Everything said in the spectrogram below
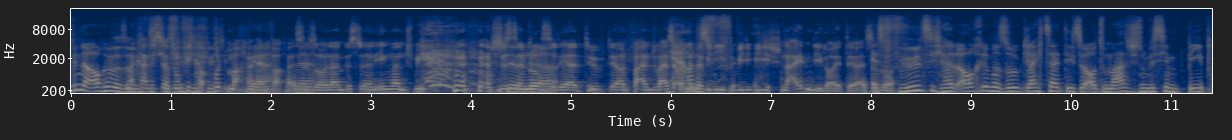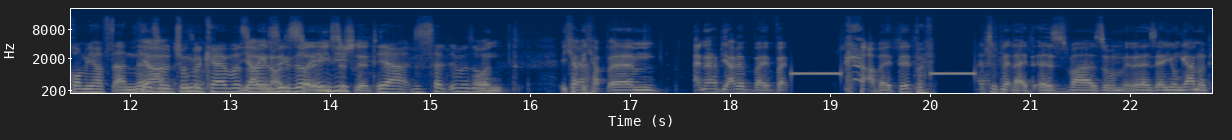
bin da auch immer so. Man kann sich da so viel 50-50. kaputt machen ja, einfach, weißt ja. du so, und dann bist du dann irgendwann Spiel, bist Stimmt, dann noch ja. so der Typ, der und vor allem du weißt auch immer, es wie die, wie die, wie die schneiden die Leute, weißt du Es so. fühlt sich halt auch immer so gleichzeitig so automatisch so ein bisschen B-Promihaft an, ne? So also- Dschungelcamp und so. ja, genau, so, das ist so der nächste Schritt. Ja, das ist halt immer so. Und ich habe ich hab, ähm, eineinhalb Jahre bei, bei gearbeitet. Bei tut mir leid, es war so in sehr jungen Jahren und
